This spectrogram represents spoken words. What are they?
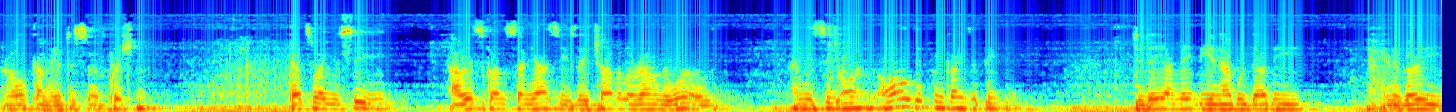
We all come here to serve Krishna. That's why you see our ISKCON sannyasis, they travel around the world and they see all, all different kinds of people. Today I may be in Abu Dhabi in a very,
